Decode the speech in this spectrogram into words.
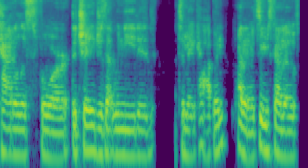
catalysts for the changes that we needed to make happen. I don't know, it seems kind of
